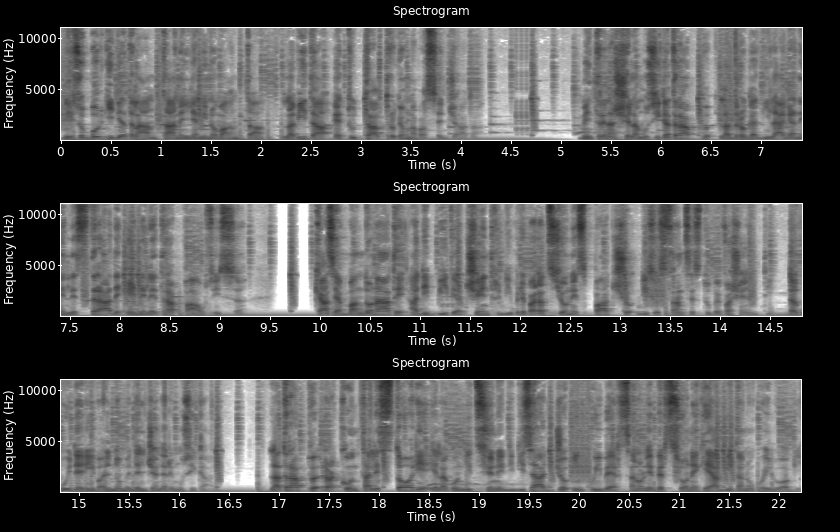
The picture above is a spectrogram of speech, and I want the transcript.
Nei sobborghi di Atlanta, negli anni 90, la vita è tutt'altro che una passeggiata. Mentre nasce la musica trap, la droga dilaga nelle strade e nelle trap houses, case abbandonate adibite a centri di preparazione e spaccio di sostanze stupefacenti, da cui deriva il nome del genere musicale. La trap racconta le storie e la condizione di disagio in cui versano le persone che abitano quei luoghi.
